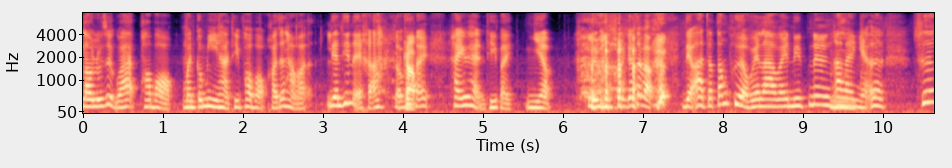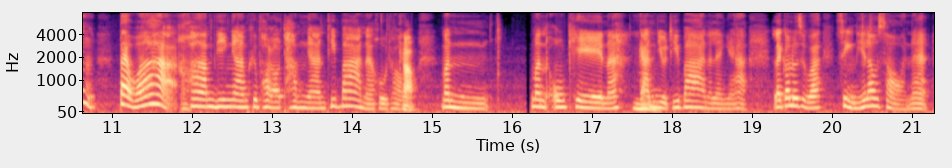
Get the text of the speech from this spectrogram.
เรารู้สึกว่าพอบอกมันก็มีค่ะที่พอบอกเขาจะถามว่าเรียนที่ไหนคะเราครัก็บให้ให้แผนที่ไปเงียบ หรือบางคนก็จะแบบ เดี๋ยวอาจจะต้องเผื่อเวลาไว้นิดนึงอะไรเงี้ยเออ ซึ่งแต่ว่าความดีงามคือพอเราทำงานที่บ้านนะครูทองครับมัน มันโอเคนะอืมการอยู่ที่บ้านอะไรเงี้ยค่ะ แล้วก็รู้สึกว่าสิ่งที่เราสอนน่ะ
